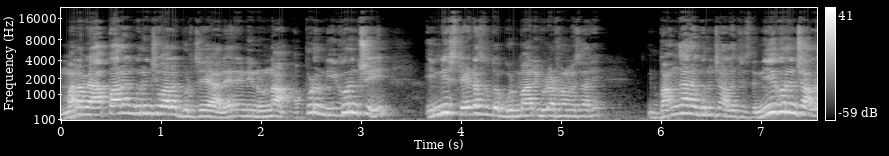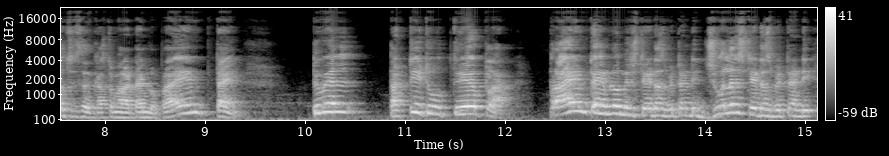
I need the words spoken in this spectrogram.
మన వ్యాపారం గురించి వాళ్ళకి గుర్తు చేయాలి. నేను ఉన్నా. అప్పుడు నీ గురించి ఇన్ని స్టేటస్తో good morning good afternoon sorry బంగారం గురించి ఆలోచిస్తుంది. నీ గురించి ఆలోచిస్తుంది కస్టమర్ ఆ టైంలో. Prime time twelve thirty to three o'clock prime టైంలో మీరు స్టేటస్ పెట్టండి జ్యువెలరీ స్టేటస్ పెట్టండి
